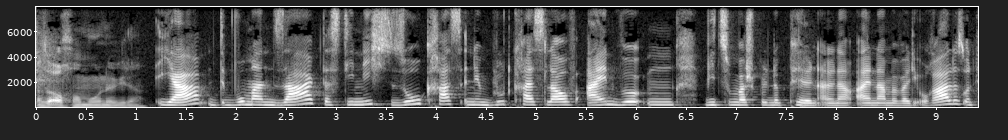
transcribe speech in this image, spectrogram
also auch Hormone wieder. Ja, wo man sagt, dass die nicht so krass in den Blutkreislauf einwirken, wie zum Beispiel eine Pilleneinnahme, weil die oral ist. Und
